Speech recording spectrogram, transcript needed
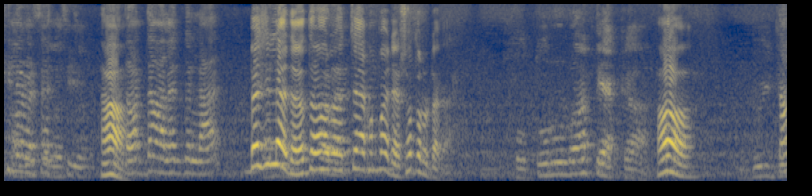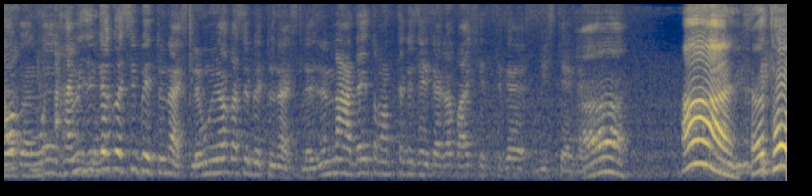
খিলে বেসাচ্ছি হ্যাঁ। তোর দেওয়া লাগবে না বেশি লে দাও তোর হচ্ছে এখন কয়টা? সতেরো টাকা। সতেরোটা টাকা। হ্যাঁ। দুই। আমি জিজ্ঞাসা করছি বেতন আসলে? উনিও কাছে বেতন আসলে। যে না দেয় তোমার থেকে যে টাকা পাই সে থেকে বিশ টাকা হ্যাঁ। থো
